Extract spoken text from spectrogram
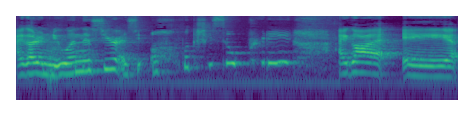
I got a new one this year. As you, oh, look, she's so pretty. I got a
